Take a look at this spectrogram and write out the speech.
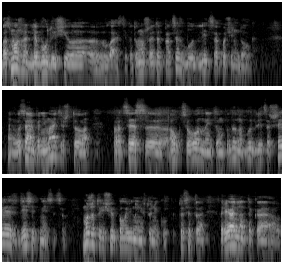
Возможно, для будущего власти, потому что этот процесс будет длиться очень долго. Э, Вы сами понимаете, что процесс э, аукционный и тому подобное будет длиться 6-10 месяцев. Может, еще и половину никто не купит. То есть это реально такая вот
